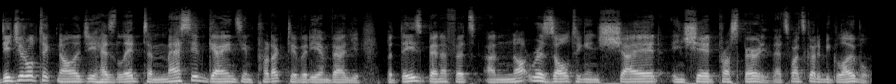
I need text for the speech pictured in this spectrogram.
Digital technology has led to massive gains in productivity and value, but these benefits are not resulting in shared in shared prosperity. That's why it's got to be global.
